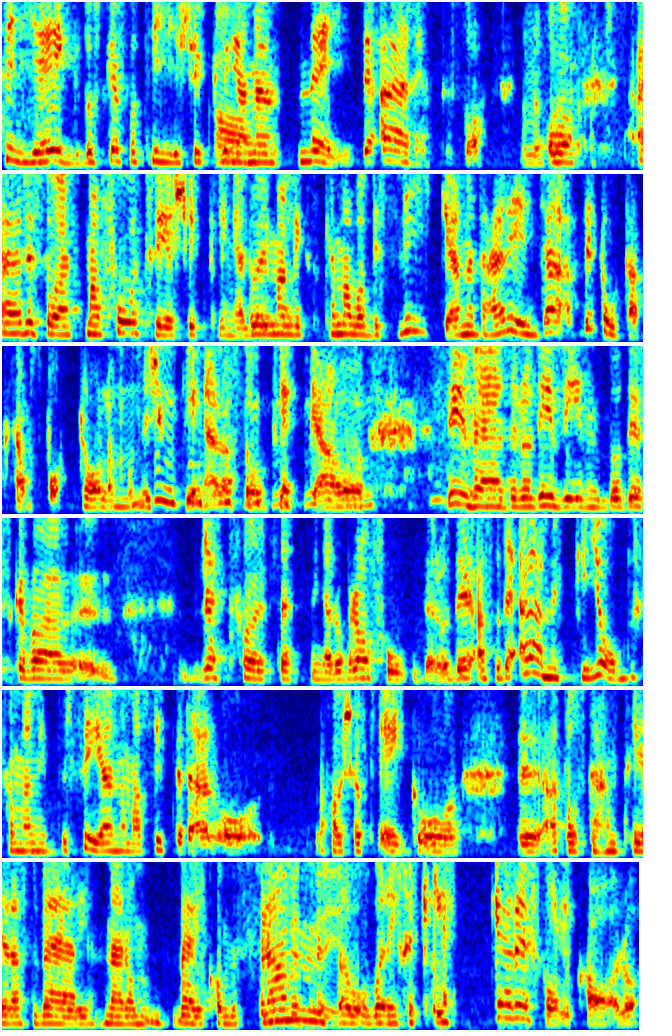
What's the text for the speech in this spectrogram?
tio ägg, då ska jag få tio kycklingar. Ja. Men nej, det är inte så. Ja, men Och är det så att man får tre kycklingar, då är man liksom, kan man vara besviken. Men det här är en jävligt otacksam sport att hålla på med kycklingar alltså, och kläcka. Och det är väder och det är vind och det ska vara eh, rätt förutsättningar och bra foder. Och det, alltså det är mycket jobb som man inte ser när man sitter där och har köpt ägg och eh, att de ska hanteras väl när de väl kommer fram Precis. och vad det är för kläckare folk har och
